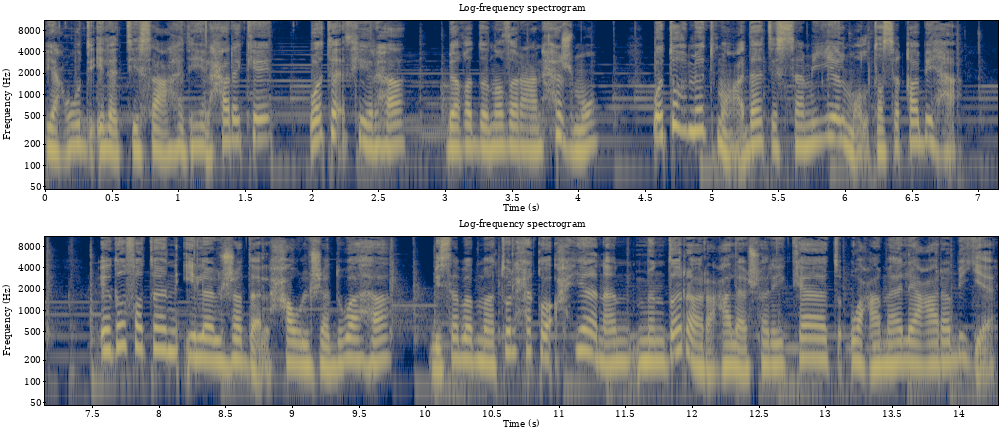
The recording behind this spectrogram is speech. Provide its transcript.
يعود إلى اتساع هذه الحركة وتأثيرها بغض النظر عن حجمه وتهمة معاداة السامية الملتصقة بها. إضافة إلى الجدل حول جدواها بسبب ما تلحق أحيانا من ضرر على شركات وعمالة عربية.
